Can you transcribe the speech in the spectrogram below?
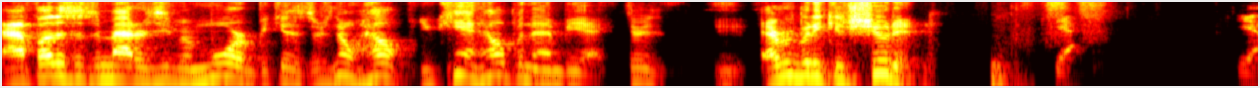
athleticism matters even more because there's no help. You can't help in the NBA. There's everybody can shoot it. Yeah. Yeah.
